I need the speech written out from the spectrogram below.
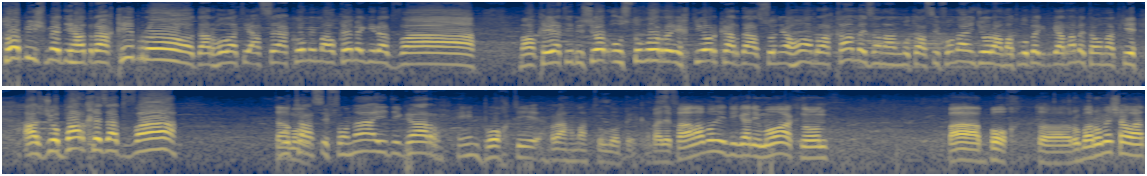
то биш медиҳад рақибро дар ҳолати асякоми мавқеъ мегирад ва мавқеияти бисёр устуворро ихтиёр кардааст сонияҳо ҳам рақам мезананд мутаассифона инҷо раҳматуллобек дигар наметавонад ки аз ҷо бархезад ва мутаассифонаи дигар ин бохти раҳматуллобек бале паҳлавони дигари мо акнун ба бохт рӯбарӯ мешавад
